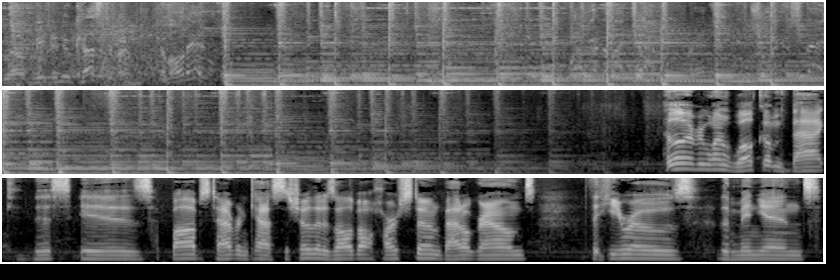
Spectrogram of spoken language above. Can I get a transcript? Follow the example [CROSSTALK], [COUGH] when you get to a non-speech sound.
love meeting a new customer. Come on in. Hello, everyone. Welcome back. This is Bob's Tavern Cast, the show that is all about Hearthstone Battlegrounds, the heroes, the minions,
